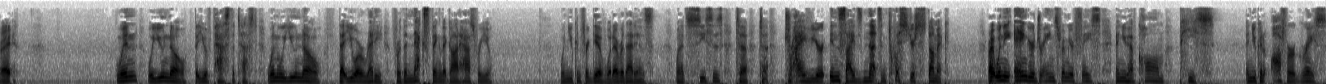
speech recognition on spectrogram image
Right? When will you know that you have passed the test? When will you know that you are ready for the next thing that God has for you? When you can forgive whatever that is. When it ceases to, to drive your insides nuts and twist your stomach. Right? When the anger drains from your face and you have calm peace and you can offer grace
